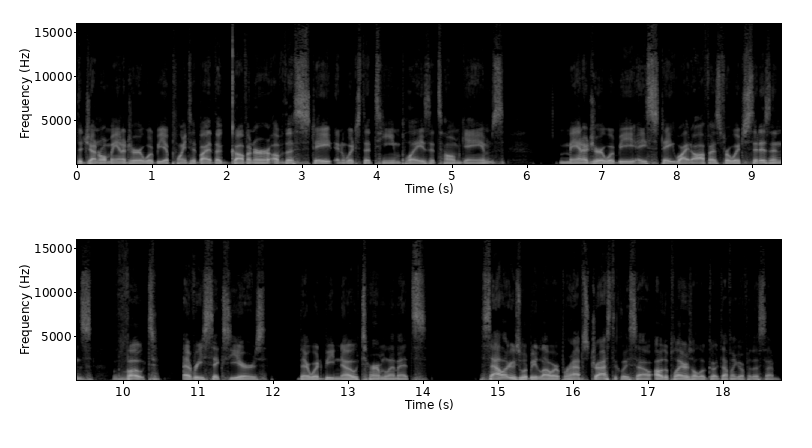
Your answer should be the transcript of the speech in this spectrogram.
The general manager would be appointed by the governor of the state in which the team plays its home games. Manager would be a statewide office for which citizens vote every six years. There would be no term limits. Salaries would be lower, perhaps drastically so. Oh, the players will definitely go for this time.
